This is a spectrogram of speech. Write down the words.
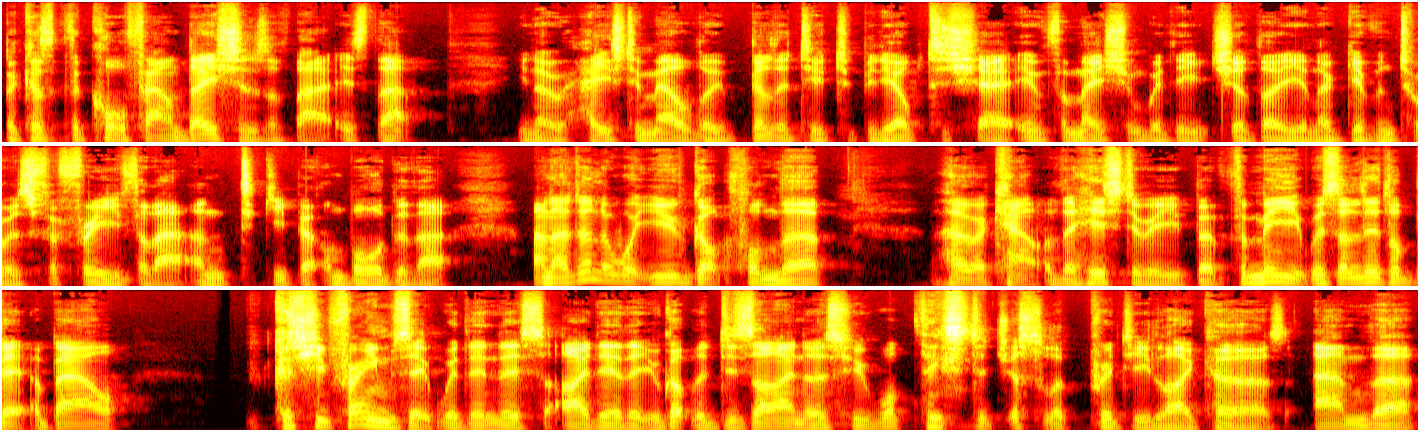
because the core foundations of that is that you know HTML, the ability to be able to share information with each other, you know, given to us for free for that, and to keep it on board with that. And I don't know what you got from the her account of the history. But for me, it was a little bit about because she frames it within this idea that you've got the designers who want things to just look pretty like hers and the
